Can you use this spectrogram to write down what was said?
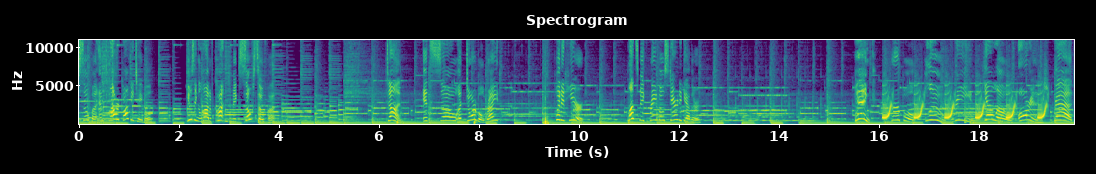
Sofa and flower coffee table. Using a lot of cotton to make soft sofa. Done. It's so adorable, right? Put it here. Let's make rainbow stair together. Pink, purple, blue, green, yellow, orange, red.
